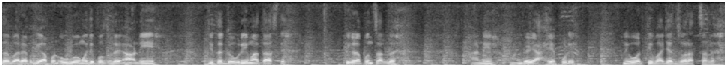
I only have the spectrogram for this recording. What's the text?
आता बऱ्यापैकी आपण उगवमध्ये पोचलो आहे आणि जिथं गौरी माता असते तिकडं आपण चाललो आहे आणि मंडळी आहे पुढे. आणि वरती भाज्या जोरात चालू आहे.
